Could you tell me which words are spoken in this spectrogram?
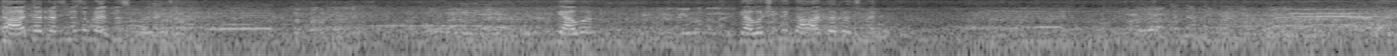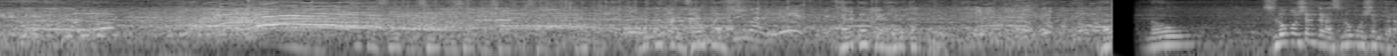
दहा थर रचण्याचा प्रयत्न सुरू आहे त्यांचा. यावर यावर्षी ते दहा तर रचणार आहे. हरकत आहे हरकत नाही नऊ. स्लो मोशन करा स्लो मोशन करा.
